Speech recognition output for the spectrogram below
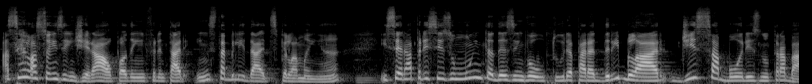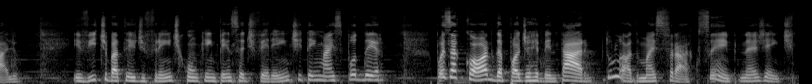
As relações em geral podem enfrentar instabilidades pela manhã e será preciso muita desenvoltura para driblar dissabores no trabalho. Evite bater de frente com quem pensa diferente e tem mais poder, pois a corda pode arrebentar do lado mais fraco, sempre, né, gente?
